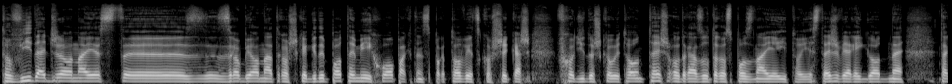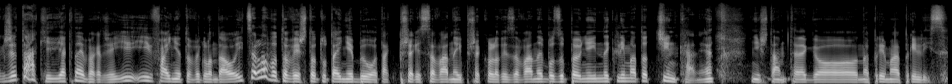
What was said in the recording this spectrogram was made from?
to widać, że ona jest z, zrobiona troszkę. Gdy potem jej chłopak, ten sportowiec, koszykarz wchodzi do szkoły, to on też od razu to rozpoznaje i to jest też wiarygodne. Także tak, jak najbardziej. I, i fajnie to wyglądało. I celowo to, wiesz, to tutaj nie było tak przerysowane i przekoloryzowane, bo zupełnie inny klimat odcinka, nie? Niż tamtego na Prima Aprilis.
